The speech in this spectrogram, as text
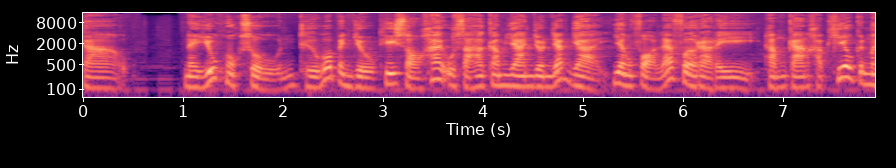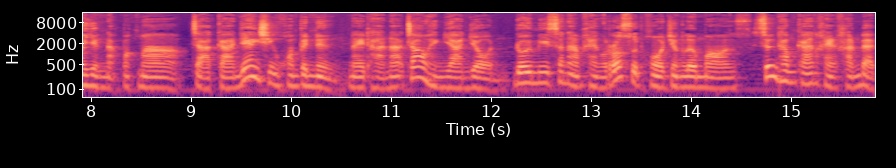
2019 ในยุค 60 ถือว่าเป็นยุคที่สองค่ายอุตสาหกรรมยานยนต์ยักษ์ใหญ่ อย่าง Ford และ Ferrari ทำการขับเคี่ยวกันมาอย่างหนักมากๆ จากการแย่งชิงความเป็นหนึ่ง ในฐานะเจ้าแห่งยานยนต์ โดยมีสนามแข่งรถสุดโหดอย่างเลอมอนส์ซึ่งทำการแข่งขันแบบ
